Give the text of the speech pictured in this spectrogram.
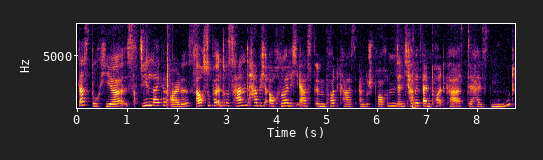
Das Buch hier, Still Like an Artist, auch super interessant, habe ich auch neulich erst im Podcast angesprochen, denn ich habe jetzt einen Podcast, der heißt Mood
